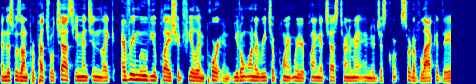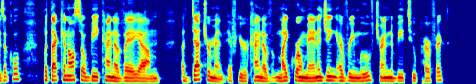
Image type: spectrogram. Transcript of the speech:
and this was on perpetual chess he mentioned like every move you play should feel important you don't want to reach a point where you're playing a chess tournament and you're just co- sort of lackadaisical but that can also be kind of a um, a detriment if you're kind of micromanaging every move, trying to be too perfect.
